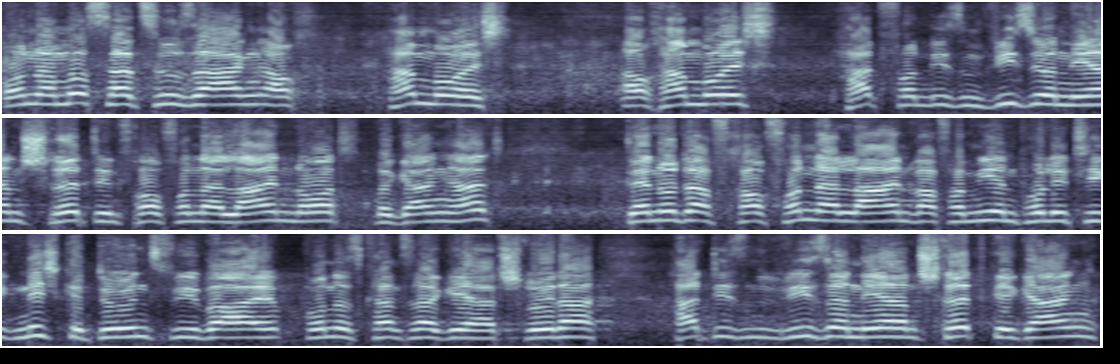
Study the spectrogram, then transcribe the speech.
Und man muss dazu sagen, auch Hamburg, auch Hamburg hat von diesem visionären Schritt, den Frau von der Leyen dort begangen hat, denn unter Frau von der Leyen war Familienpolitik nicht gedöns wie bei Bundeskanzler Gerhard Schröder, hat diesen visionären Schritt gegangen.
